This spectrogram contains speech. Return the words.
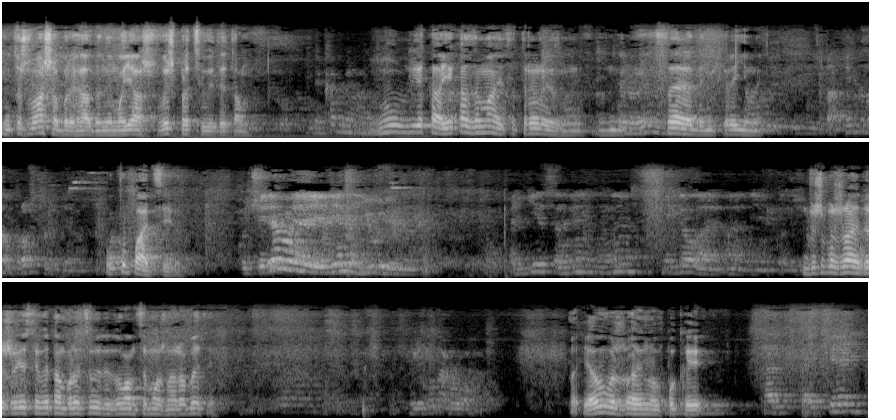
Ну то ж ваша бригада, не моя ж. Ви ж працюєте там. Яка бригада? Ну яка? Яка займається тероризмом Тероризм? всередині країни? Так, я казав просто людина. Окупацією. Кучерявая Елена Юрьевна. Одесса, Николай. А, ні, подожди. Ви ж вважаєте, що якщо ви там працюєте, то вам це можна робити? Я вважаю навпаки. Качай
